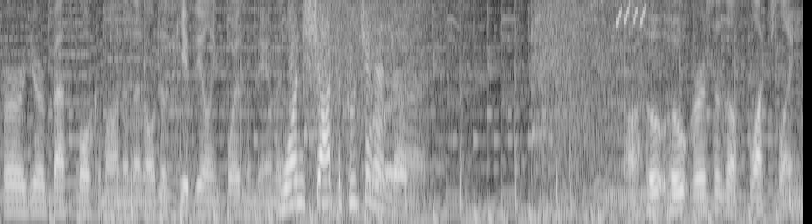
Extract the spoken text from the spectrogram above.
for your best Pokemon, and then I'll just keep dealing poison damage. One shot the Poochyena. A Hoothoot versus a Fletchling.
